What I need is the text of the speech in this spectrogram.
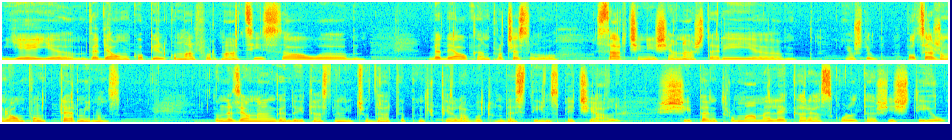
ei uh, vedeau un copil cu malformații sau uh, vedeau că în procesul sarcinii și a nașterii, uh, eu știu, pot să ajung la un punct terminus. Dumnezeu n-a îngăduit asta niciodată pentru că El a avut un destin special și pentru mamele care ascultă și știu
